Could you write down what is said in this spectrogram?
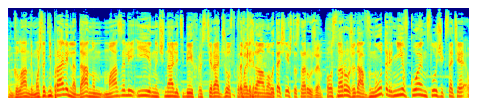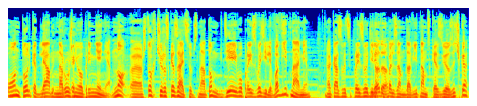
гланды. Может, это неправильно, да, но мазали и начинали тебе их растирать жестко Только бальзамом. Уточни, что снаружи. О, снаружи, да. Внутрь ни в коем случае, кстати, он только для наружного применения. Но э, что хочу рассказать, собственно, о том, где его производили. Во Вьетнаме, оказывается, производили Да-да. этот бальзам, да, вьетнамская звездочка.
